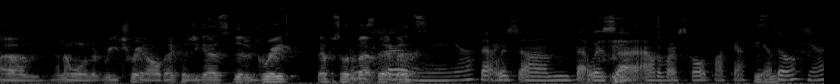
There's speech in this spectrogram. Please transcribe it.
Um, I don't want to retread all that because you guys did a great episode That was about that. Carolyn, that's, yeah, yeah. That right? was um that was uh, out of our skull podcast. Yeah. still, yeah.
